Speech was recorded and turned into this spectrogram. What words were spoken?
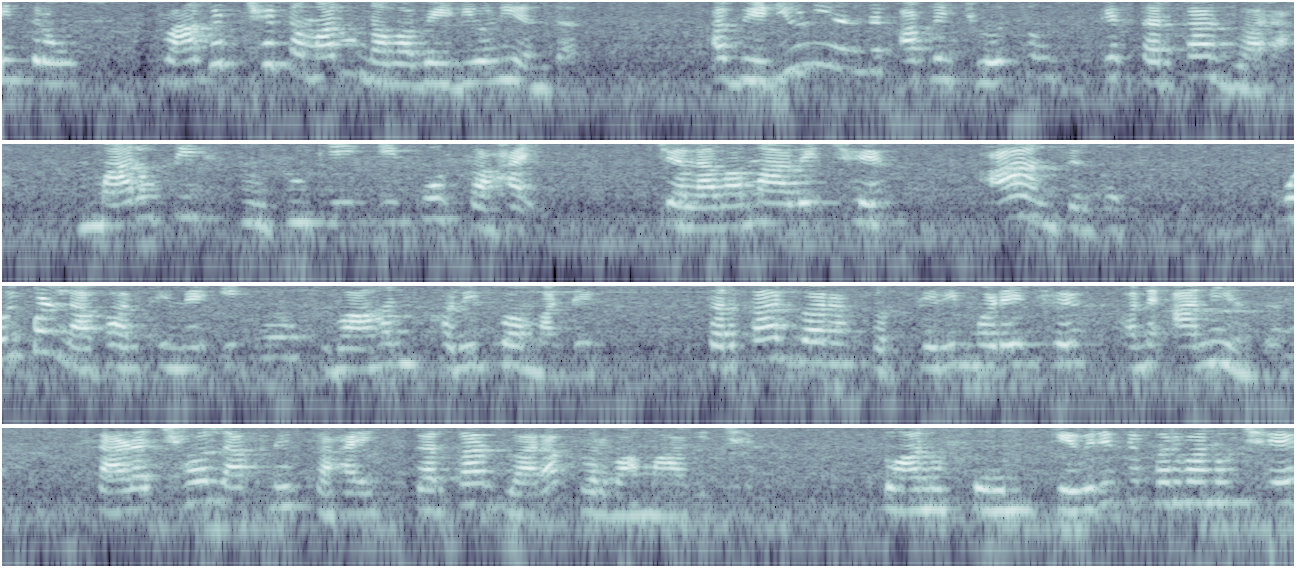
મિત્રો, સ્વાગત છે તમારું નવા વિડીયોની અંદર. આ વિડીયોની અંદર આપણે જોશું કે સરકાર દ્વારા મારુતિ સુઝુકી ઇકો સહાય ચલાવવામાં આવે છે. આ અંતર્ગત કોઈ પણ લાભાર્થીને ઇકો વાહન ખરીદવા માટે સરકાર દ્વારા સબસિડી મળે છે અને આની અંદર સાડા છ લાખની સહાય સરકાર દ્વારા કરવામાં આવી છે. તો આનું ફોર્મ કેવી રીતે ભરવાનું છે?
